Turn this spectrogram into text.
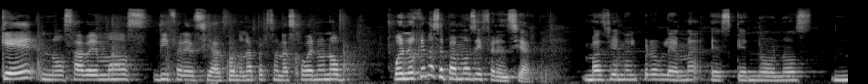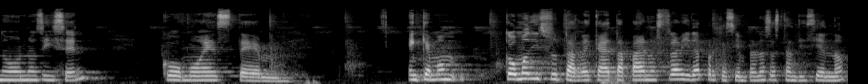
que no sabemos diferenciar cuando una persona es joven o no. Bueno, que no sepamos diferenciar. Más bien el problema es que no nos, no nos dicen cómo este, en qué cómo disfrutar de cada etapa de nuestra vida, porque siempre nos están diciendo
